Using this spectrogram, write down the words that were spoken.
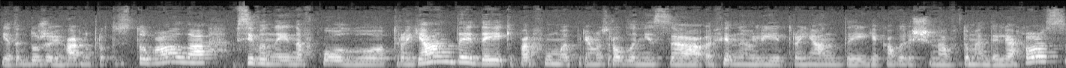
Я так дуже гарно протестувала. Всі вони навколо троянди, деякі парфуми прямо зроблені з ефірної олії троянди троянди, яка вирощена в Домен де ля Роз,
